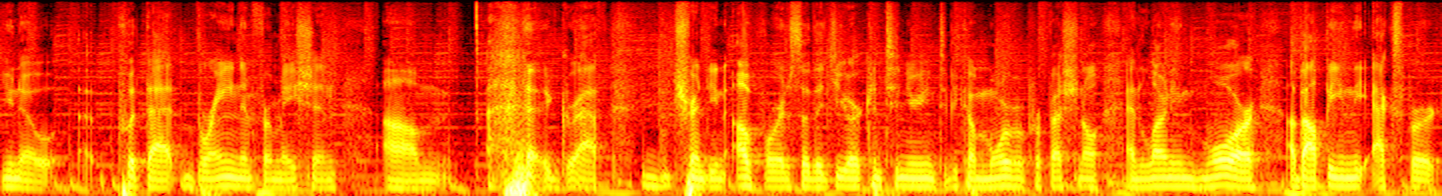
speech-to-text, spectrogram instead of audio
you know put that brain information um, graph trending upward so that you are continuing to become more of a professional and learning more about being the expert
